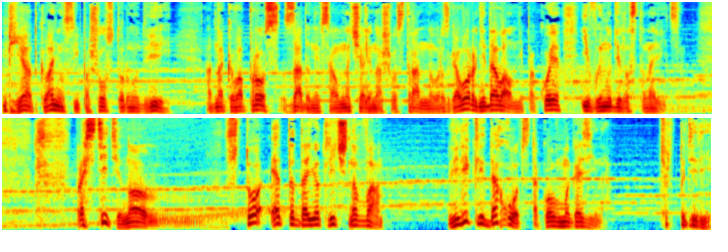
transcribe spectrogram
Я откланялся и пошел в сторону двери. Однако вопрос, заданный в самом начале нашего странного разговора, не давал мне покоя и вынудил остановиться. «Простите, но что это дает лично вам? Велик ли доход с такого магазина? Черт подери,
